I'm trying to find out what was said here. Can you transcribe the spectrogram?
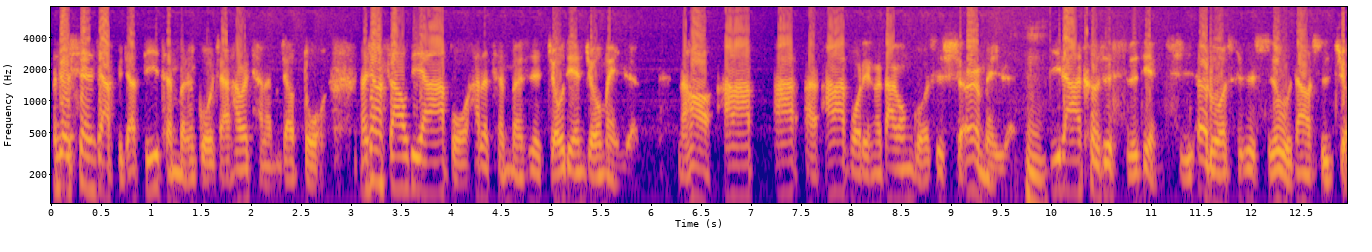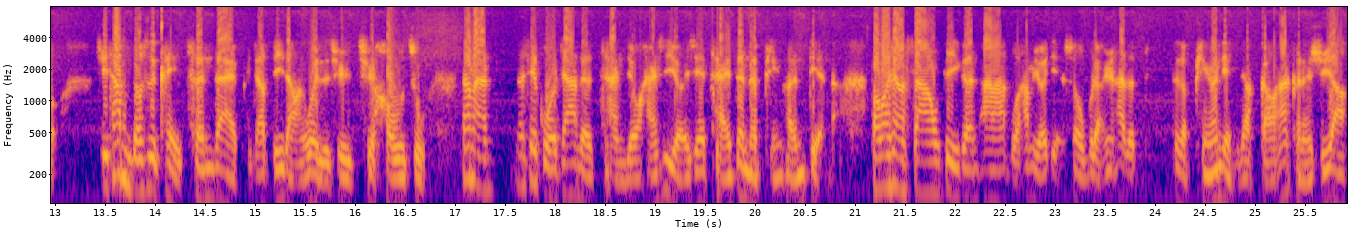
那就剩下比较低成本的国家，它会产的比较多。那像沙特阿拉伯，它的成本是九点九美元。然后阿拉阿呃阿拉伯联合大公国是十二美元，嗯，伊拉克是十点七，俄罗斯是十五到十九，其实他们都是可以撑在比较低档的位置去去 hold 住。当然，那些国家的产油还是有一些财政的平衡点的，包括像沙地跟阿拉伯，他们有一点受不了，因为它的这个平衡点比较高，它可能需要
